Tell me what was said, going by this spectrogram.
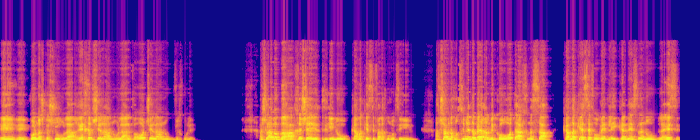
אה, אה, כל מה שקשור לרכב שלנו, להלוואות שלנו וכולי. השלב הבא, אחרי שזיהינו כמה כסף אנחנו מוציאים, עכשיו אנחנו צריכים לדבר על מקורות ההכנסה, כמה כסף עומד להיכנס לנו לעסק.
